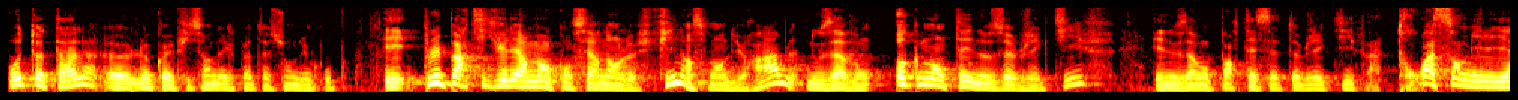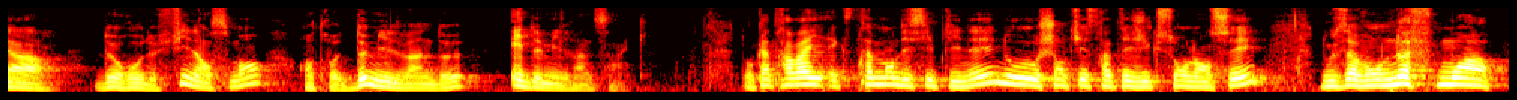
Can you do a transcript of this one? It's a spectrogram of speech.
au total euh, le coefficient d'exploitation du groupe. Et plus particulièrement concernant le financement durable, nous avons augmenté nos objectifs et nous avons porté cet objectif à 300 milliards d'euros de financement entre 2022 et 2025. Donc un travail extrêmement discipliné. Nos chantiers stratégiques sont lancés. Nous avons neuf mois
